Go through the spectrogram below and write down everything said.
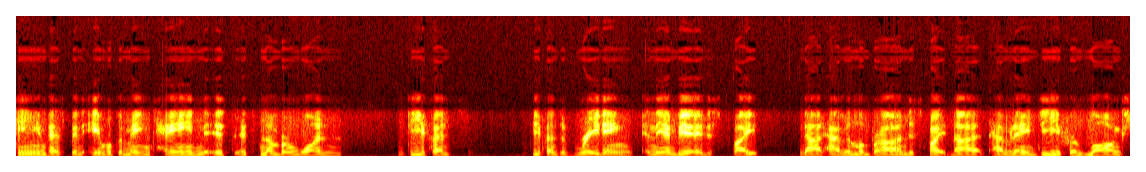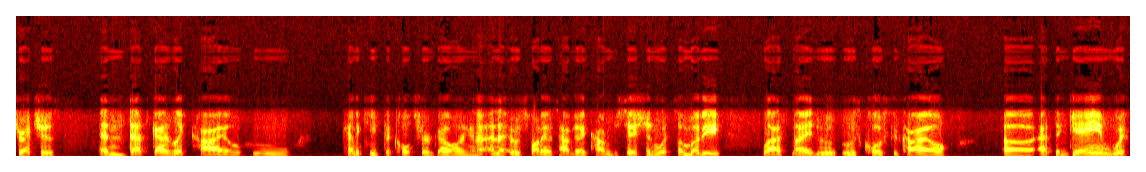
team has been able to maintain its its number one defense defensive rating in the NBA despite not having LeBron, despite not having AD for long stretches. And that's guys like Kyle who kind of keep the culture going. And, and it was funny. I was having a conversation with somebody last night who, who's close to Kyle uh, at the game with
